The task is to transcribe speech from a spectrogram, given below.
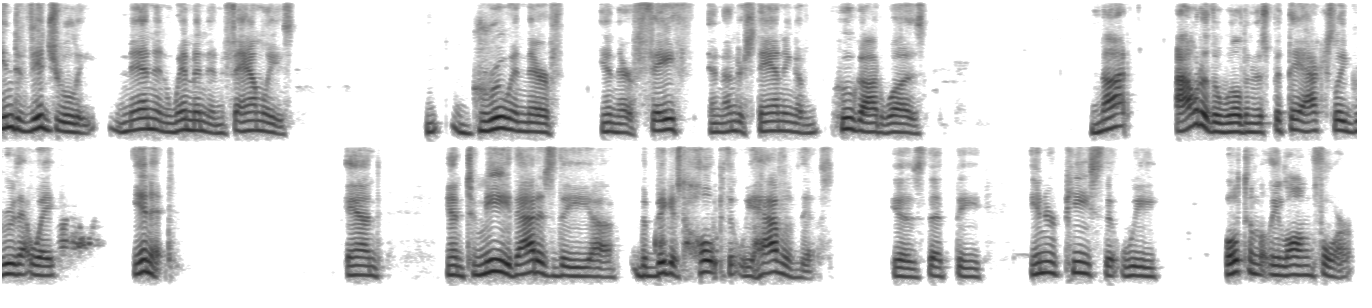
Individually, men and women and families grew in their in their faith and understanding of who God was, not out of the wilderness, but they actually grew that way in it. And and to me, that is the uh, the biggest hope that we have of this, is that the inner peace that we ultimately long for,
